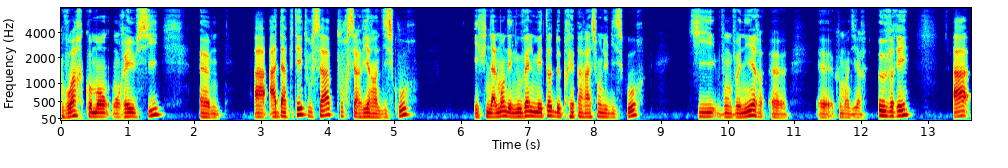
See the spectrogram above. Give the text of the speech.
voir comment on réussit euh, à adapter tout ça pour servir un discours, et finalement des nouvelles méthodes de préparation du discours qui vont venir, euh, euh, comment dire, œuvrer à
